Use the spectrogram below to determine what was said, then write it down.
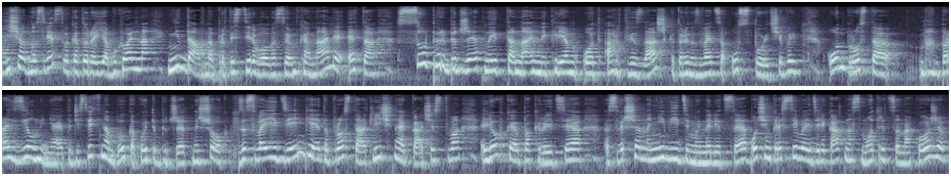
еще одно средство, которое я буквально недавно протестировала на своем канале, это супер бюджетный тональный крем от Art Visage, который называется «Устойчивый». Он просто поразил меня. Это действительно был какой-то бюджетный шок. За свои деньги это просто отличное качество, легкое покрытие, совершенно невидимый на лице, очень красиво и деликатно смотрится на коже.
